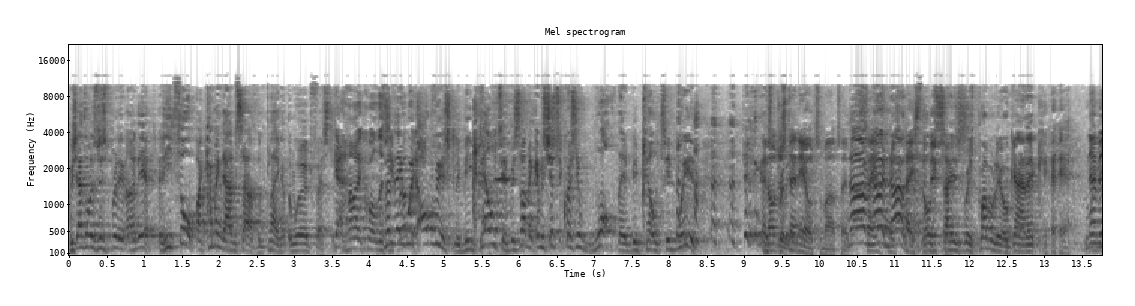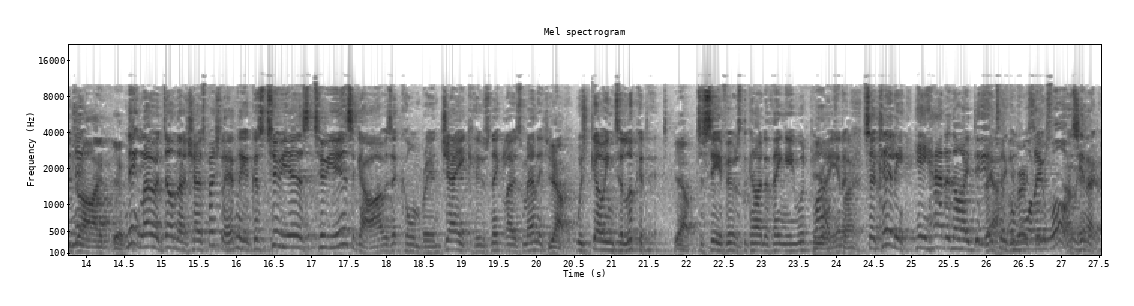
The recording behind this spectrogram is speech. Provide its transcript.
which I thought was just a brilliant idea. And he thought by coming down south and playing at the Word Festival, Get high quality that they would obviously be pelted with something. It was just a question of what they'd be pelted with. Not just any old tomato. No, no, no. Taste the Sainsbury's, probably organic. No, but Nick, dried. yeah. Nick Lowe had done that show especially, hadn't he? Because two years two years ago, I was at Cornbury, and Jake, who's Nick Lowe's manager, Yeah. was going to look at it Yeah. to see if it was the kind of thing he would play. to You know, play. so clearly he had an idea of take it very what it was. Oh, You yeah. know,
